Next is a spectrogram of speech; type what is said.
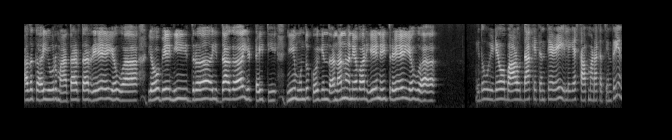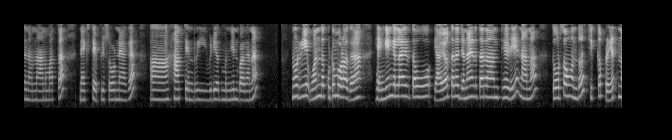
ಅದಕ್ಕೆ ಇವ್ರು ಮಾತಾಡ್ತಾರೆ. ಯವ್ವ ಯವ್ ಬೇ ನೀ ಇದ್ರ ಇದ್ದಾಗ ಇಟ್ಟೈತಿ. ನೀ ಮುಂದಕ್ಕೆ ಹೋಗಿಂದ ನನ್ನ ಹಣೆ ಬಾರ್ ಏನೈತ್ರೇ? ಯವ್ವ. ಇದು ವಿಡಿಯೋ ಭಾಳ ಉದ್ದಾಕೈತೆ ಅಂತೇಳಿ ಇಲ್ಲಿಗೆ ಸ್ಟಾಪ್ ಮಾಡಕತ್ತೀನಿ ರೀ. ಇದನ್ನು ನಾನು ಮತ್ತೆ ನೆಕ್ಸ್ಟ್ ಎಪಿಸೋಡ್ನ್ಯಾಗ ಹಾಕ್ತೀನಿ ರೀ ಈ ವಿಡಿಯೋದ ಮುಂದಿನ ಭಾಗನ. ನೋಡ್ರಿ, ಒಂದು ಕುಟುಂಬ ಒಳಗೆ ಹೆಂಗೆಲ್ಲ ಇರ್ತಾವು, ಯಾವ್ಯಾವ ಥರ ಜನ ಇರ್ತಾರ ಅಂಥೇಳಿ ನಾನು ತೋರಿಸೋ ಒಂದು ಚಿಕ್ಕ ಪ್ರಯತ್ನ.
